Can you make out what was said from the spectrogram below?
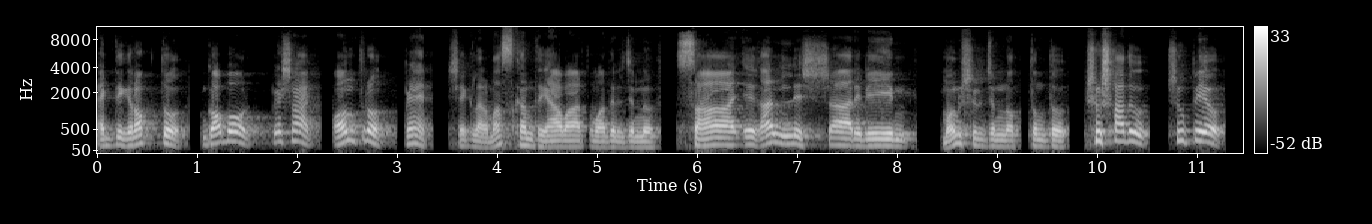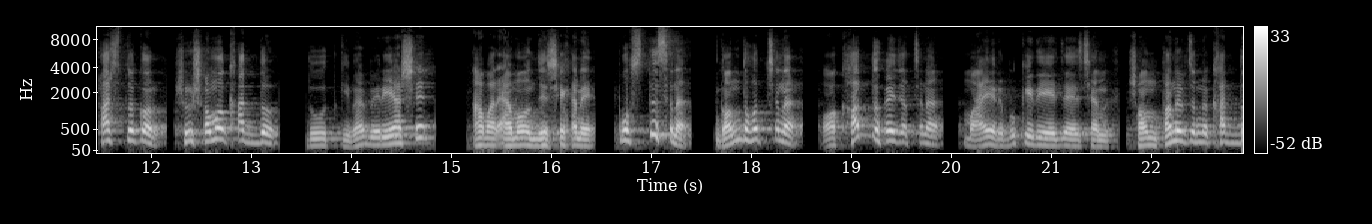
একদিকে রক্ত, গোবর পেশাক অন্ত্র, পেট, সেগুলার মাঝখান থেকে আবার তোমাদের জন্য মানুষের জন্য অত্যন্ত সুস্বাদু সুপেয় স্বাস্থ্যকর সুষম খাদ্য দুধ কীভাবে বেরিয়ে আসে? আবার এমন যে সেখানে পচতেছে না, গন্ধ হচ্ছে না, অখাদ্য হয়ে যাচ্ছে না। মায়ের বুকে দিয়ে দিয়েছেন সন্তানের জন্য খাদ্য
